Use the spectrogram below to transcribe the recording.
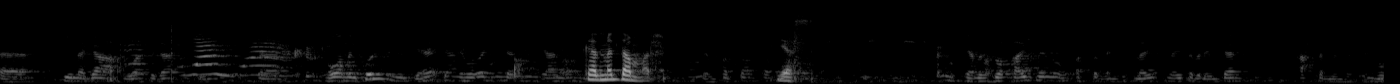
آه، في مجاعة في الوقت ده. فهو من كل الجهات يعني هو الراجل كان يعني كان متدمر. كان خلصان خالص. يس يعني ما تتوقعيش منه أكتر من ليس بالإمكان أحسن من هو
